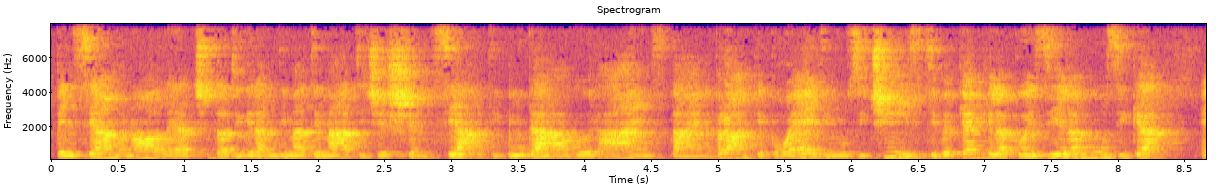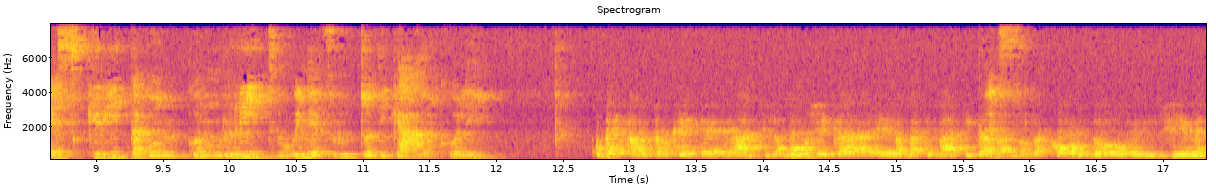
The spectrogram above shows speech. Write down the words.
pensiamo, no, lei ha citato i grandi matematici e scienziati, Pitagora, Einstein, però anche poeti, musicisti, perché anche la poesia e la musica è scritta con, con un ritmo, quindi è frutto di calcoli. Beh, altro che, eh, anzi la musica e la matematica eh vanno sì. d'accordo insieme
